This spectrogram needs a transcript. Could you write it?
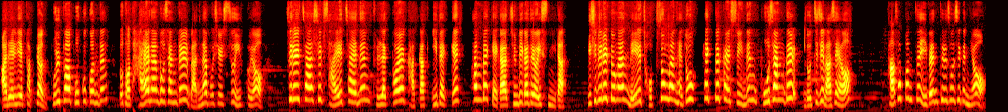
아렐리에 파편, 돌파 복구권 등 또 더 다양한 보상들 만나보실 수 있고요. 7일차, 14일차에는 블랙펄 각각 200개, 300개가 준비가 되어 있습니다. 21일 동안 매일 접속만 해도 획득할 수 있는 보상들 놓치지 마세요. 다섯 번째 이벤트 소식은요.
